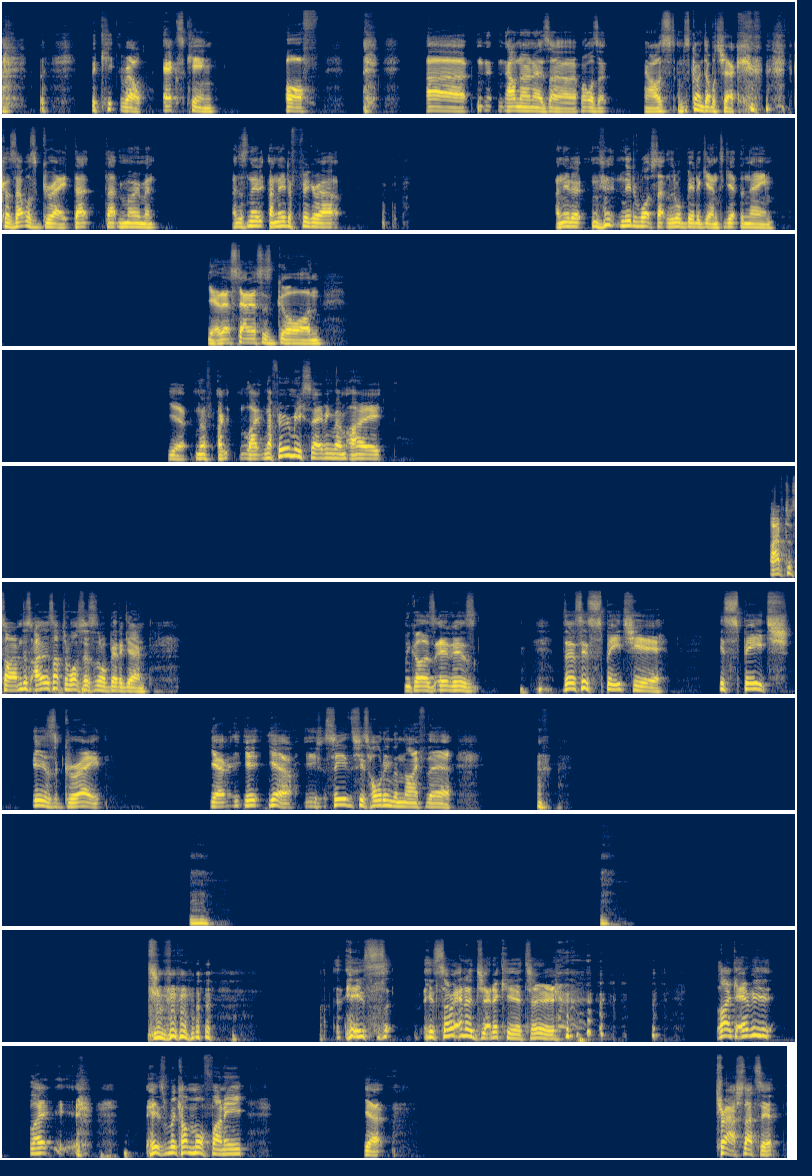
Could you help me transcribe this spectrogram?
the ki- well ex king off. Uh, now known as uh, what was it? Now I'm just going to double check because that was great. That that moment. I just need I need to figure out. I need to need to watch that little bit again to get the name. Yeah, that status is gone. Yeah, like Naofumi saving them, I I have to. Sorry, I'm just. I just have to watch this a little bit again because it is. There's his speech here. His speech is great. Yeah, yeah. You see, she's holding the knife there. mm. He's he's so energetic here too. like every like he's become more funny. Yeah. Trash, that's it.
